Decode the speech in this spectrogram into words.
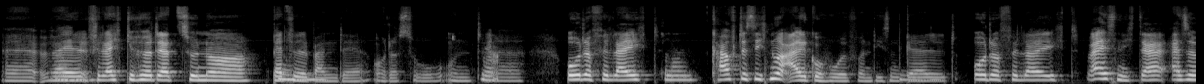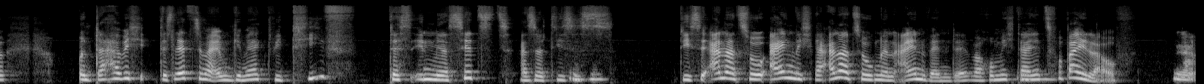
Äh, weil mhm. vielleicht gehört er zu einer Battlebande mhm. oder so. Und ja. äh, oder vielleicht, vielleicht kauft er sich nur Alkohol von diesem mhm. Geld. Oder vielleicht, weiß nicht, da, also, und da habe ich das letzte Mal eben gemerkt, wie tief das in mir sitzt. Also dieses, mhm. diese anerzo eigentlich anerzogenen Einwände, warum ich da mhm. jetzt vorbeilaufe. Ja.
